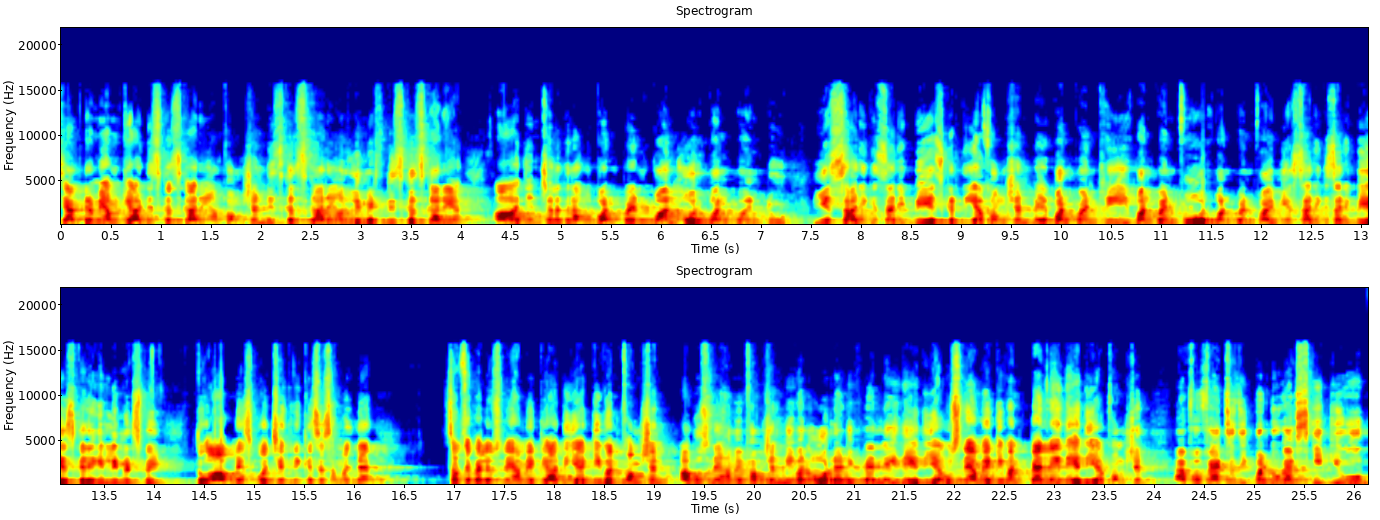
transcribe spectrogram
चैप्टर में हम क्या डिस्कस कर रहे हैं? फ़ंक्शन डिस्कस कर रहे हैं और लिमिट्स डिस्कस कर रहे हैं। आज इंशाल्लाह ताला 1.1 और 1.2 ये सारी की सारी बेस करती है फ़ंक्शन पे 1.3 1.4 1.5 ये सारी की सारी बेस करेगी लिमिट्स पे। तो आपने इसको अच्छे तरीके से समझना है। सबसे पहले उसने हमें क्या दिया? गिवन फ़ंक्शन अब उसने हमें फ़ंक्शन गिवन ऑलरेडी पहले ही दे दिया। उसने हमें गिवन पहले ही दे दिया function F of X is equal to X की क्यूब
